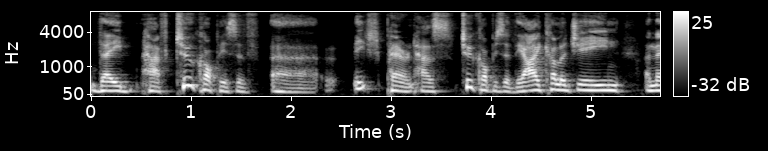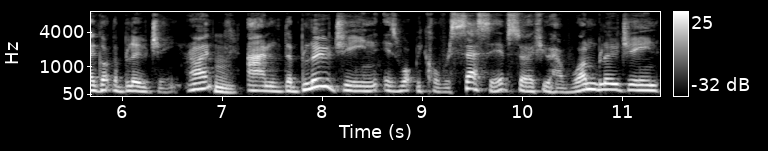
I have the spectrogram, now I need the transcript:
they have two copies of uh, each parent has two copies of the eye color gene and they've got the blue gene right and the blue gene is what we call recessive so if you have one blue gene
